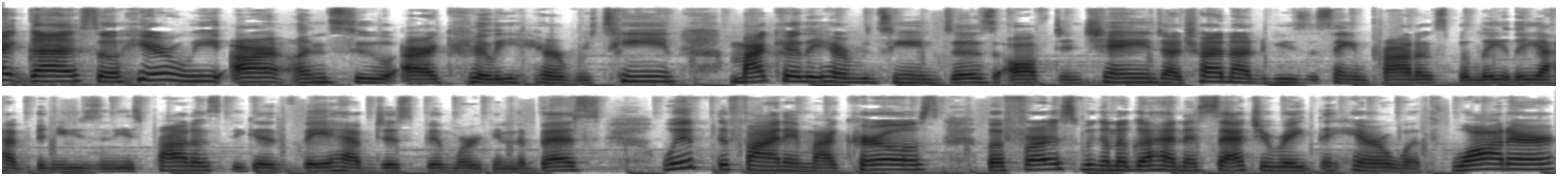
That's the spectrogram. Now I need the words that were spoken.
Alright guys, so here we are onto our curly hair routine. My curly hair routine does often change. I try not to use the same products, but lately I have been using these products because they have just been working the best with defining my curls. But first, we're going to go ahead and saturate the hair with water.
